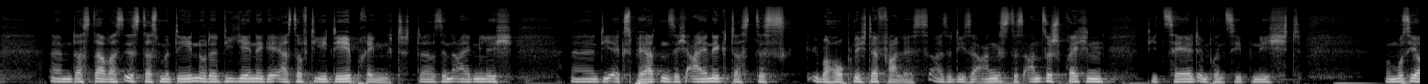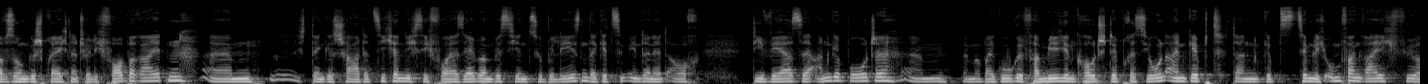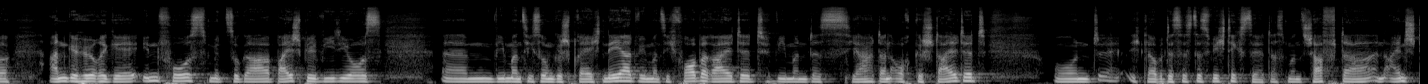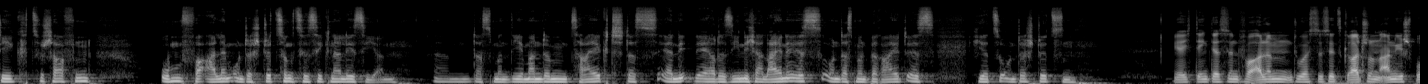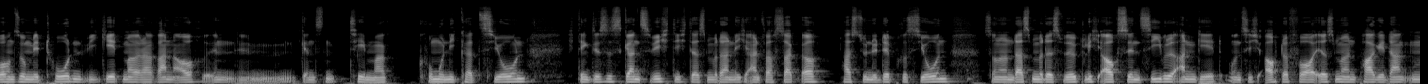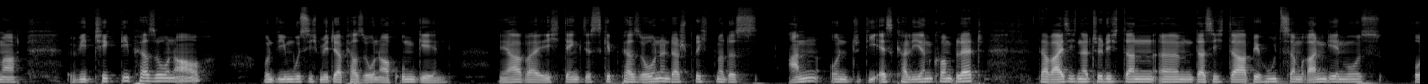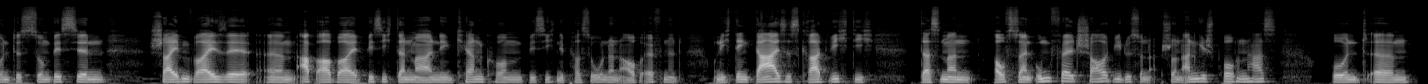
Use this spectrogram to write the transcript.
ähm, dass da was ist, dass man den oder diejenige erst auf die Idee bringt. Da sind eigentlich äh, die Experten sich einig, dass das überhaupt nicht der Fall ist. Also diese Angst, das anzusprechen, die zählt im Prinzip nicht. Man muss sich auf so ein Gespräch natürlich vorbereiten. Ähm, ich denke, es schadet sicher nicht, sich vorher selber ein bisschen zu belesen. Da gibt es im Internet auch diverse Angebote. Ähm, wenn man bei Google Familiencoach Depression eingibt, dann gibt es ziemlich umfangreich für Angehörige Infos mit sogar Beispielvideos, ähm, wie man sich so einem Gespräch nähert, wie man sich vorbereitet, wie man das ja dann auch gestaltet. Und äh, ich glaube, das ist das Wichtigste, dass man es schafft, da einen Einstieg zu schaffen, um vor allem Unterstützung zu signalisieren. Ähm, dass man jemandem zeigt, dass er, er oder sie nicht alleine ist und dass man bereit ist, hier zu unterstützen. Ja, ich denke, das sind vor allem, du hast es jetzt gerade schon angesprochen, so Methoden, wie geht man daran, auch in, im ganzen Thema Kommunikation. Ich denke, das ist ganz wichtig, dass man da nicht einfach sagt, oh, hast du eine Depression, sondern dass man das wirklich auch sensibel angeht und sich auch davor erstmal ein paar Gedanken macht, wie tickt die Person auch und wie muss ich mit der Person auch umgehen. Ja, weil ich denke, es gibt Personen, da spricht man das an und die eskalieren komplett. Da weiß ich natürlich dann, ähm, dass ich da behutsam rangehen muss und es so ein bisschen scheibenweise ähm, abarbeite, bis ich dann mal an den Kern komme, bis sich eine Person dann auch öffnet. Und ich denke, da ist es gerade wichtig, dass man auf sein Umfeld schaut, wie du es schon angesprochen hast. Und ähm,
